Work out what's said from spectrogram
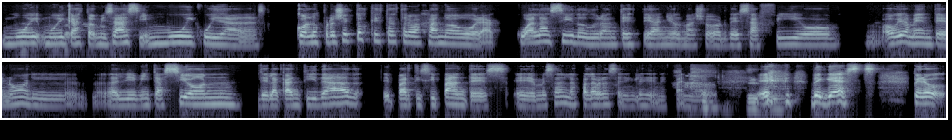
muy, muy customizadas y muy cuidadas. Con los proyectos que estás trabajando ahora, ¿cuál ha sido durante este año el mayor desafío? Obviamente, ¿no? la limitación de la cantidad de participantes, eh, me salen las palabras en inglés y en español, eh, de guests, pero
